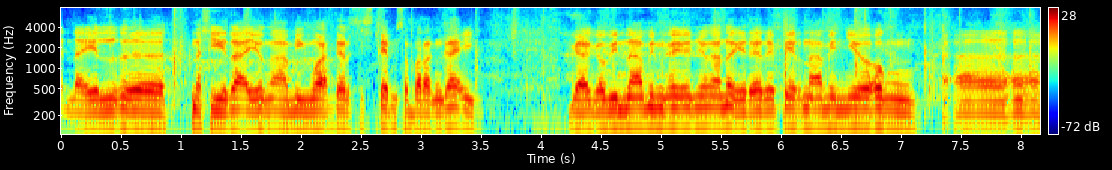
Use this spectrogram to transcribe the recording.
Yan, dahil uh, nasira yung aming water system sa barangay. Gagawin namin ngayon yung ano, i-repair namin yung ah,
